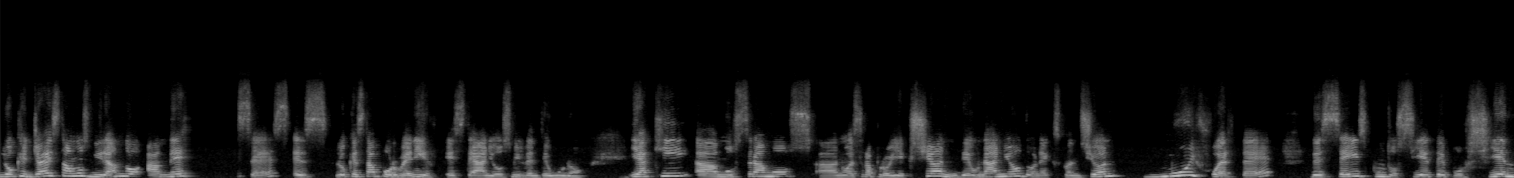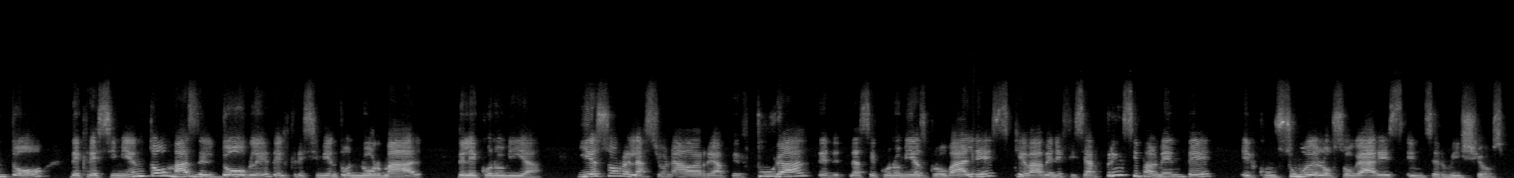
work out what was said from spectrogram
lo que ya estamos mirando a meses es lo que está por venir este año 2021 y aquí uh, mostramos uh, nuestra proyección de un año de una expansión muy fuerte de 6.7% de crecimiento, más del doble del crecimiento normal de la economía. Y eso relacionado a reapertura de las economías globales que va a beneficiar principalmente el consumo de los hogares en servicios.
